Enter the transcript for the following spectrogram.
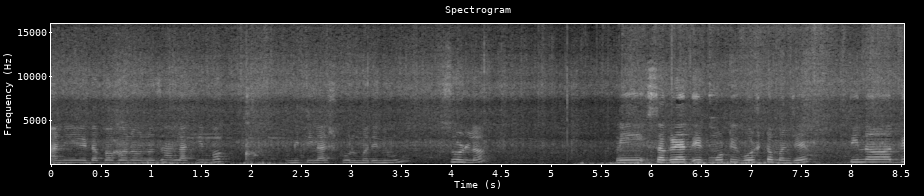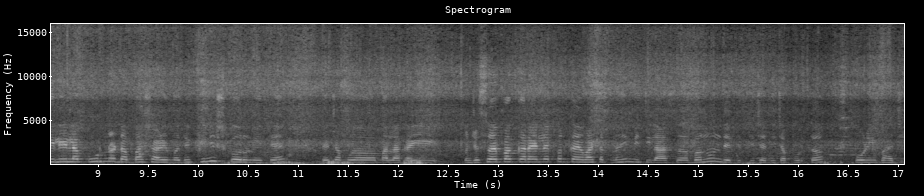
आणि डब्बा बनवणं झाला की मग मी तिला स्कूलमध्ये नेऊन सोडलं. आणि सगळ्यात एक मोठी गोष्ट म्हणजे तिनं दिलेला पूर्ण डब्बा शाळेमध्ये फिनिश करून येते. त्याच्यामुळं मला काही म्हणजे स्वयंपाक करायला पण काही वाटत नाही. मी तिला असं बनवून देते तिच्या तिच्या पुरतं पोळी भाजी.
